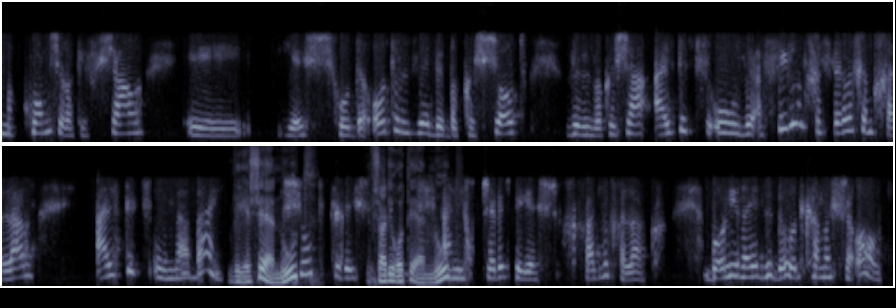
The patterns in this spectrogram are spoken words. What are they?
מקום שרק אפשר, אה, יש הודעות על זה ובקשות, ובבקשה אל תצאו, ואפילו אם חסר לכם חלב, אל תצאו מהבית. ויש היענות? אפשר לראות היענות? אני חושבת שיש, חד וחלק. בואו נראה את זה בעוד כמה שעות,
